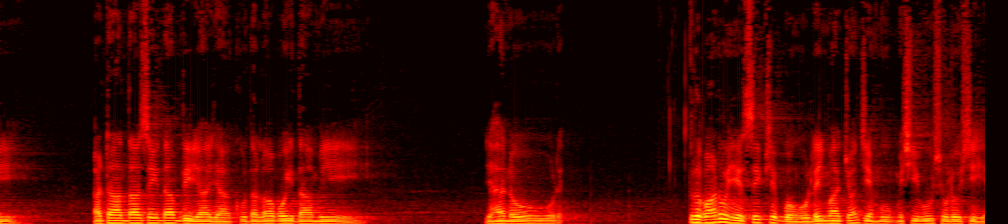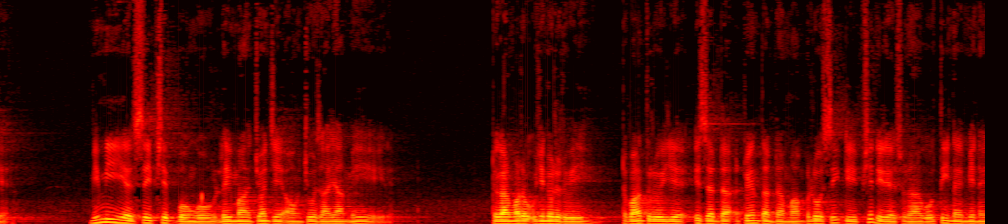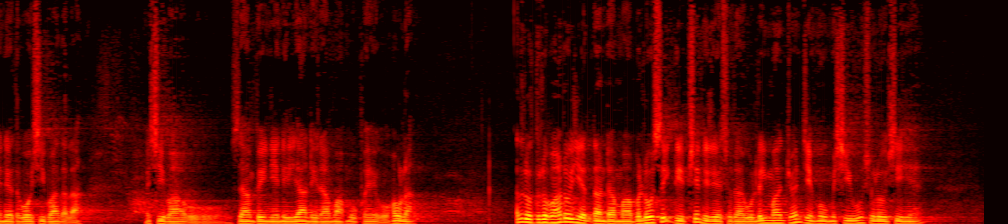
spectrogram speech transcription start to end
အထာသစိတပရိယာယကုသလောဘိတာမိယဟန်တို့တဲ့သူတစ်ပါးတို့ရဲ့စိတ်ဖြစ်ပုံကိုလိမ္မာကျွမ်းကျင်မှုမရှိဘူးဆိုလို့ရှိရဲ့မိမိရဲ့စိတ်ဖြစ်ပုံကိုလိမ္မာကျွမ်းကျင်အောင်ကြိုးစားရမေးတဲ့တရားဓမ္မတို့ဦးဇင်းတို့တွေတပားသူတို့ရဲ့အစ္ဆဒအတွင်းတန်တန်မှာဘလို့စိတ်တွေဖြစ်နေတယ်ဆိုတာကိုသိနိုင်မြင်နိုင်တဲ့သဘောရှိပါသလား မရှိပါဘူးဇံပိန်ကြီးနေရနေတာမှမှုဖဲကိုဟုတ်လားအဲ့လိုသူတို့ဘာတို့ရဲ့တန်တမှာဘလို့စိတ်တွေဖြစ်နေတယ်ဆိုတာကိုလိမ္မာကျွမ်းကျင်မှုမရှိဘူးဆိုလို့ရှိရင်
